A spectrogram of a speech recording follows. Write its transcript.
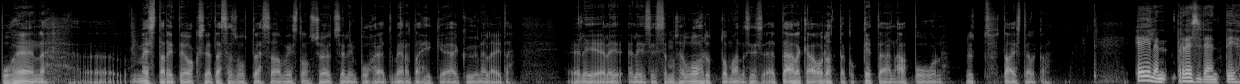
puheen mestariteoksia tässä suhteessa on Winston Churchillin puheet, verta, hikeä ja kyyneleitä – Eli, eli, eli siis semmoisen lohduttoman, siis että älkää odottako ketään apuun, nyt taistelkaa. Eilen presidentti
